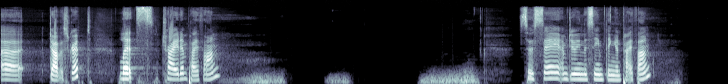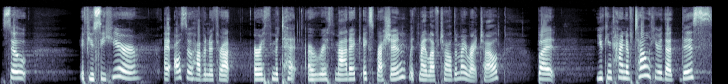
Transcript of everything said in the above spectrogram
uh, JavaScript. Let's try it in Python. So say I'm doing the same thing in Python. So if you see here, I also have an arithmetic expression with my left child and my right child. But you can kind of tell here that this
